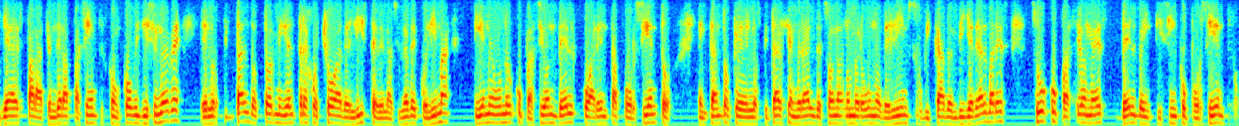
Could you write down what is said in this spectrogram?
ya es para atender a pacientes con COVID-19, el Hospital Dr. Miguel Trejo Ochoa del Liste de la ciudad de Colima tiene una ocupación del 40%, en tanto que el Hospital General de Zona número 1 del IMSS, ubicado en Villa de Álvarez, su ocupación es del 25%.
